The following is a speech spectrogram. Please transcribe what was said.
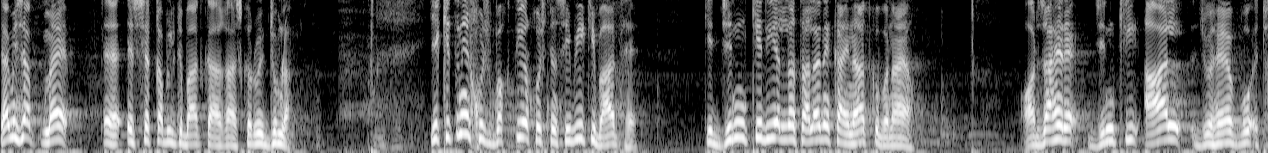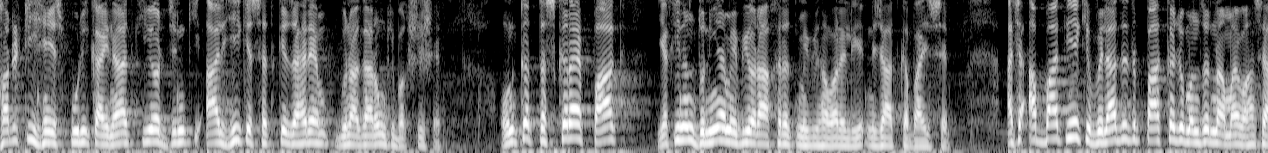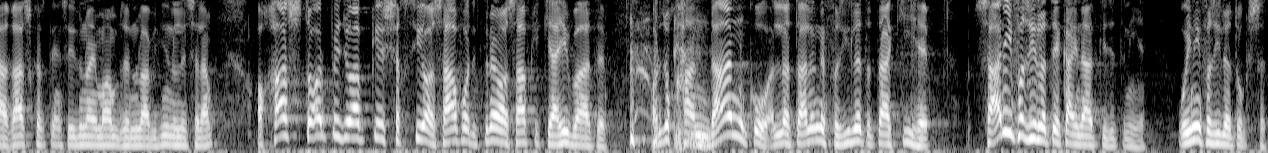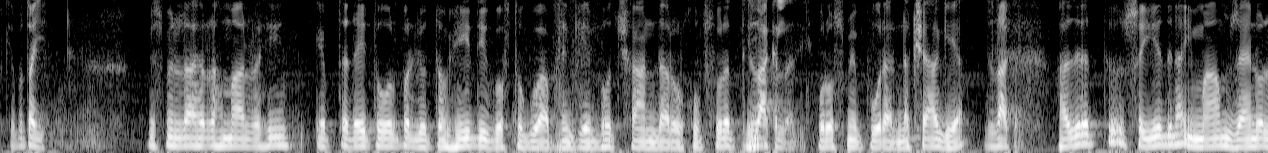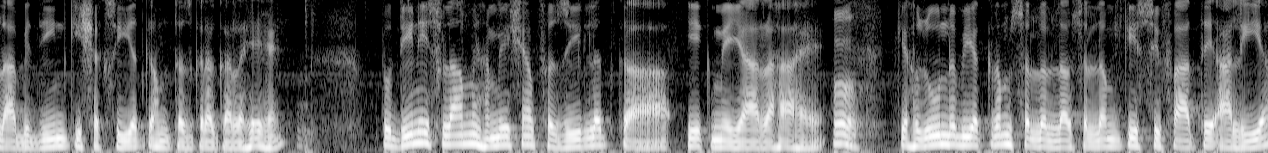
جامی صاحب، میں اس سے قبل کی بات کا آغاز کروں، ایک جملہ۔ یہ کتنی خوش بختی اور خوش نصیبی کی بات ہے کہ جن کے لیے اللہ تعالیٰ نے کائنات کو بنایا۔ اور ظاہر ہے، جن کی آل جو ہے، وہ اتھارٹی ہے اس پوری کائنات کی، اور جن کی آل ہی کے صدقے، ظاہر ہے گناہگاروں کی بخشش ہے۔ ان کا تذکرہ پاک یقیناً دنیا میں بھی اور آخرت میں بھی ہمارے لیے نجات کا باعث ہے۔ اچھا اب بات یہ ہے کہ ولادت پاک کا جو منظر نامہ ہے وہاں سے آغاز کرتے ہیں سیدنا امام زین العابدین علیہ السلام۔ اور خاص طور پہ جو آپ کے شخصی اوصاف اور اتنے اوصاف کی کیا ہی بات ہے۔ اور جو خاندان کو اللہ تعالیٰ نے فضیلت عطا کی ہے ساری فضیلتیں کائنات کی جتنی ہیں وہ انہی فضیلتوں کے صدقے۔ بتائیے۔ بسم اللہ الرحمن الرحیم۔ ابتدائی طور پر جو تمہیدی گفتگو آپ نے کی ہے بہت شاندار اور خوبصورت تھی۔ جزاک اللہ جی۔ اور اس میں پورا نقشہ آ گیا۔ جزاک اللہ۔ حضرت سیدنا امام زین العابدین کی شخصیت کا ہم تذکرہ کر رہے ہیں تو دین اسلام میں ہمیشہ فضیلت کا ایک معیار رہا ہے کہ حضور نبی اکرم صلی اللہ علیہ وسلم کی صفات عالیہ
